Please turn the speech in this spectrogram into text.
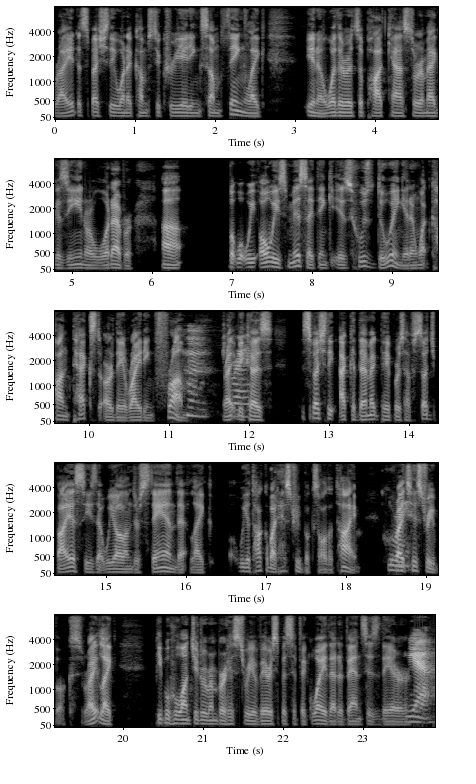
right? Especially when it comes to creating something like, you know, whether it's a podcast or a magazine or whatever. Uh, but what we always miss, I think, is who's doing it and what context are they writing from, hmm, right? right? Because especially academic papers have such biases that we all understand that like we talk about history books all the time. Who writes right. history books right? Like people who want you to remember history a very specific way that advances their yeah.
